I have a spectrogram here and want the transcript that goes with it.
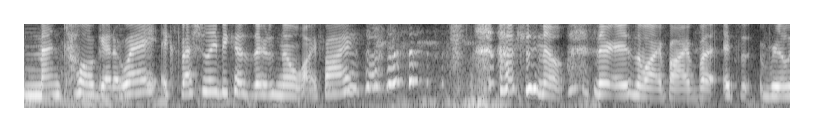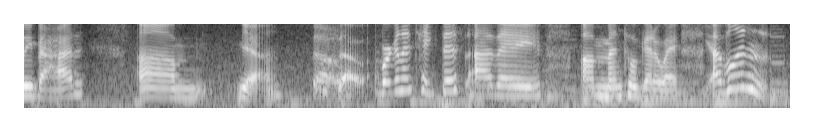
mental getaway, especially because there's no Wi-Fi. Actually, no, there is Wi-Fi, but it's really bad. Um, yeah. So, So we're gonna take this as a, a mental getaway. Yeah. Evelyn,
